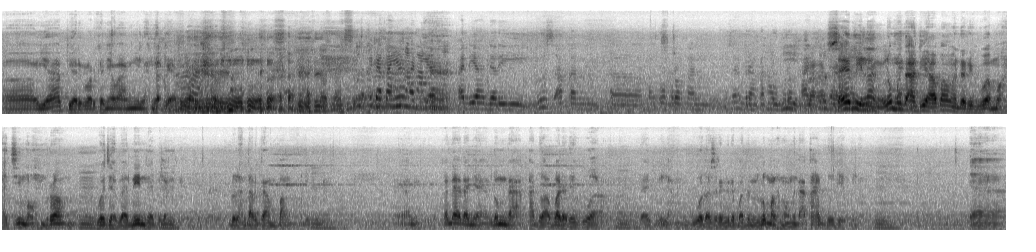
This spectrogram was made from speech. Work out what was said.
Eh, ya biar keluarganya wangi lah nggak kayak keluarga Terus katanya hadiah hadiah dari Gus akan eh, mengumrohkan misalnya berangkat umroh haji. saya bilang lo minta hadiah apa mah dari gua? Mau haji mau umroh? Gua jabanin saya bilang. Lu lantar gampang gitu. Ya kan, kan dia tanya lu minta kado apa dari gua? Saya bilang gua udah sering ngerepotin lu malah mau minta kado dia bilang. Ya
